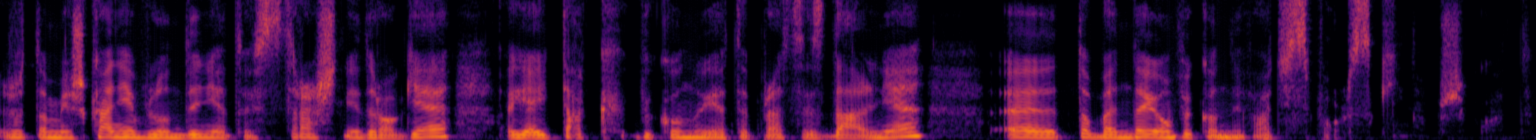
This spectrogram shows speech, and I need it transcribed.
że to mieszkanie w Londynie to jest strasznie drogie, a ja i tak wykonuję tę pracę zdalnie, to będę ją wykonywać z Polski na przykład.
